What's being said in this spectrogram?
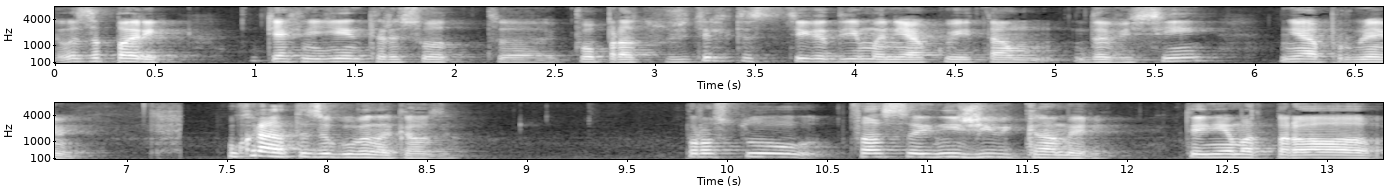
за пари. Тях не ги интересуват а, какво правят служителите, стига да има някой там да виси няма проблеми. Охраната е загубена кауза. просто това са едни живи камери. Те нямат права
